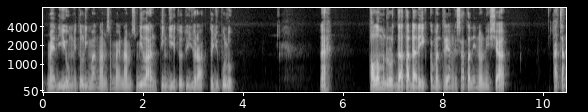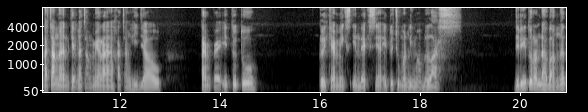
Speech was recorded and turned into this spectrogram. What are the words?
Medium itu 56 sampai 69, tinggi itu 70. Nah, kalau menurut data dari Kementerian Kesehatan Indonesia, kacang-kacangan kayak kacang merah, kacang hijau, tempe itu tuh glycemic indexnya itu cuma 15. Jadi itu rendah banget.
